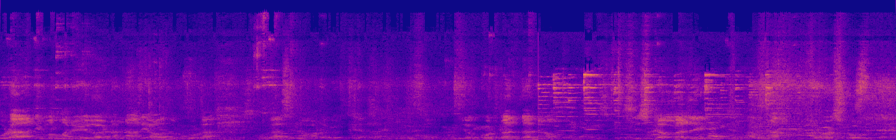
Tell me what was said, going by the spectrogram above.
ಕೂಡ ನಿಮ್ಮ ಮನವಿಗಳನ್ನ ನಾನು ಯಾವುದೂ ಕೂಡ ಉದಾಸೀನ ಮಾಡೋ ವ್ಯಕ್ತಿ ಅಲ್ಲ. ನೀವು ಕೊಟ್ಟಂಥದ್ದು ಸಿಸ್ಟಮ್ನಲ್ಲಿ ಅದನ್ನು ಅಳವಡಿಸ್ಕೊಂಡಿದ್ದೇನೆ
